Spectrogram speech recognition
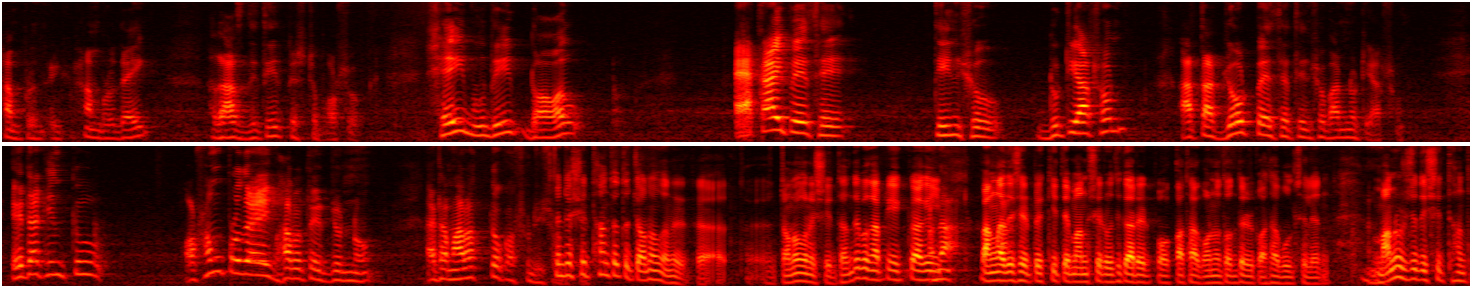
সাম্প্রদায়িক সাম্প্রদায়িক রাজনীতির পৃষ্ঠপোষক। সেই মোদির দল একাই পেয়েছে তিনশো দুটি আসন আর তার জোট পেয়েছে তিনশো বান্নটি আসন। এটা কিন্তু অসাম্প্রদায়িক ভারতের জন্য একটা মারাত্মক অসুবিধা কিন্তু সিদ্ধান্ত তো জনগণের জনগণের সিদ্ধান্ত এবং আপনি একটু আগেই না। বাংলাদেশের প্রেক্ষিতে মানুষের অধিকারের কথা গণতন্ত্রের কথা বলছিলেন। মানুষ যদি সিদ্ধান্ত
